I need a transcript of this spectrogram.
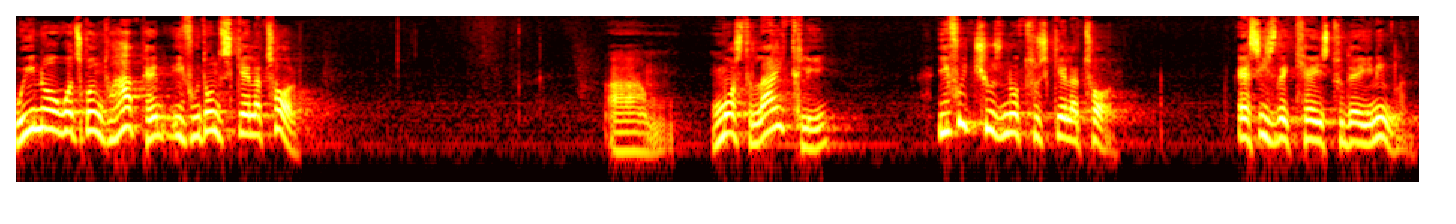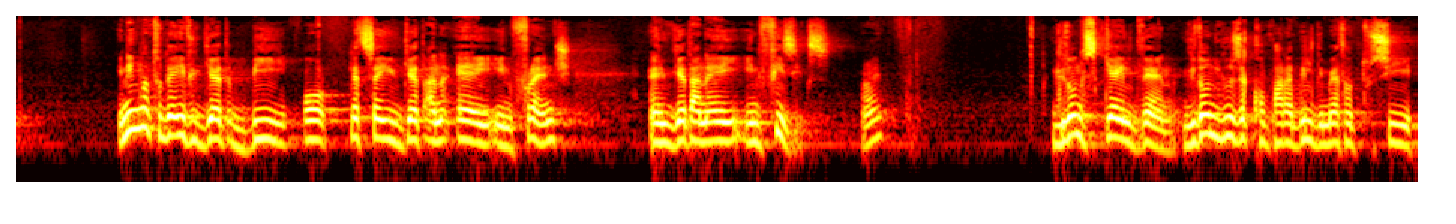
We know what's going to happen if we don't scale at all. Um, most likely, if we choose not to scale at all, as is the case today in England. In England today, if you get a B, or let's say you get an A in French, and you get an A in physics, right? You don't scale then. You don't use a comparability method to see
